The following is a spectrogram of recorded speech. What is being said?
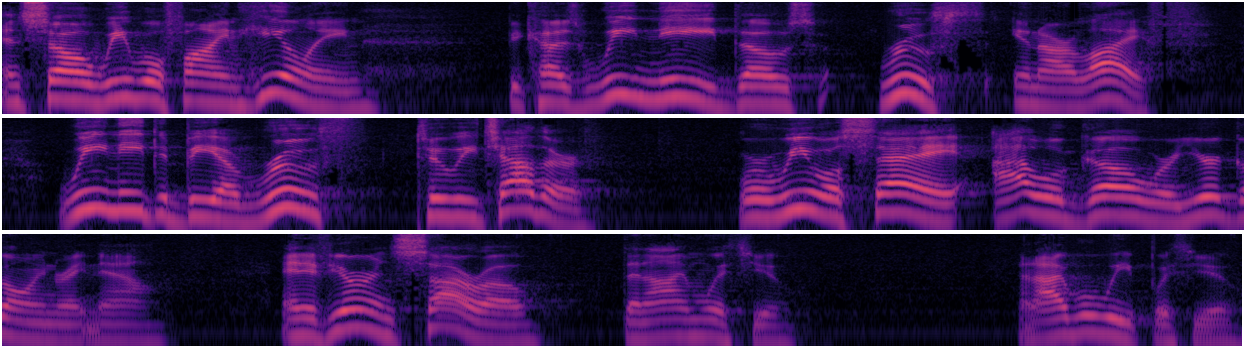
And so we will find healing because we need those Ruths in our life. We need to be a Ruth to each other where we will say, I will go where you're going right now. And if you're in sorrow, then I'm with you. And I will weep with you.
